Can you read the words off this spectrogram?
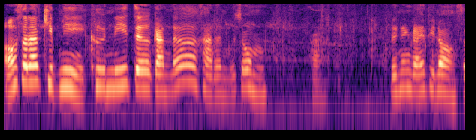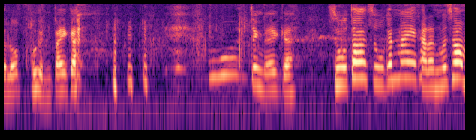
เอาสำหรับคลิปนี้คืนนี้เจอกันเด้อค่ะท่านผู้ชมค่ะ เป็นยังไงพี่น้องสลบฝืนไปกันโอ้ยจังได้กะสู้ต่อสู้กันไหมค่ะท่านผู้ชม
